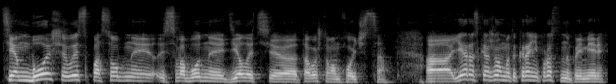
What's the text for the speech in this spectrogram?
тем больше вы способны и свободны делать э, того, что вам хочется. Я расскажу вам это крайне просто на примере.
